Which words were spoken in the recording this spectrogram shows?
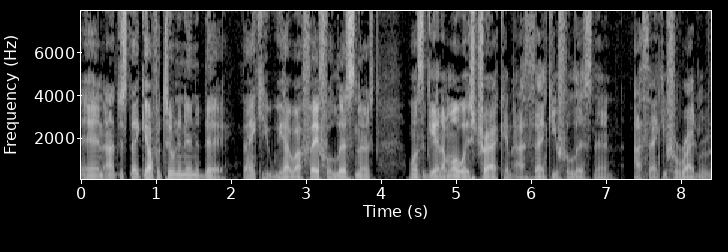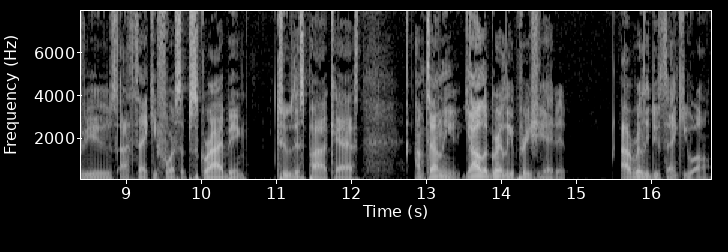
And I just thank y'all for tuning in today. Thank you. We have our faithful listeners. Once again, I'm always tracking. I thank you for listening. I thank you for writing reviews. I thank you for subscribing to this podcast. I'm telling you, y'all are greatly appreciated. I really do thank you all.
